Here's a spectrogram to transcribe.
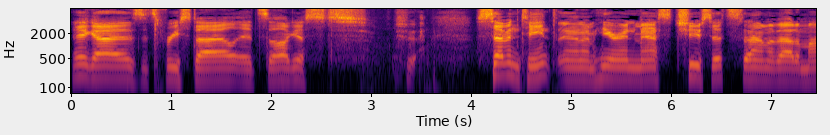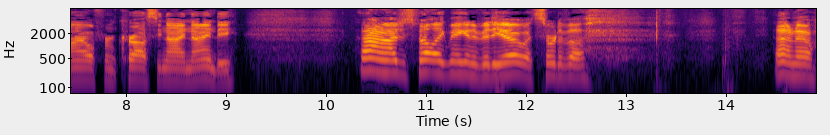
Hey guys, it's Freestyle. It's August 17th and I'm here in Massachusetts. I'm about a mile from crossing I-90. I don't know, I just felt like making a video. It's sort of a, I don't know,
